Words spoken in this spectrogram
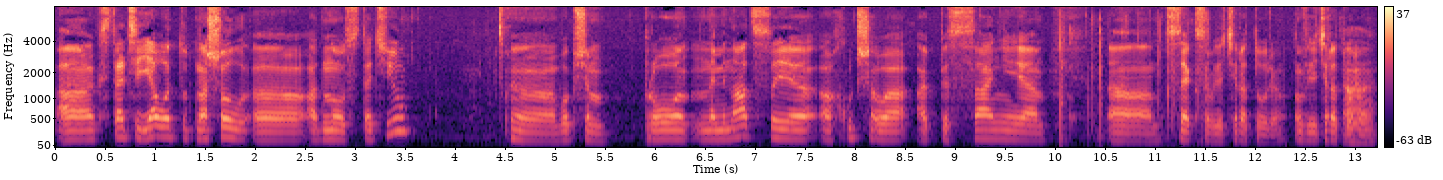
А, кстати, я вот тут нашел э, одну статью, э, в общем, про номинации худшего описания э, секса в литературе. В литературе. Ага.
